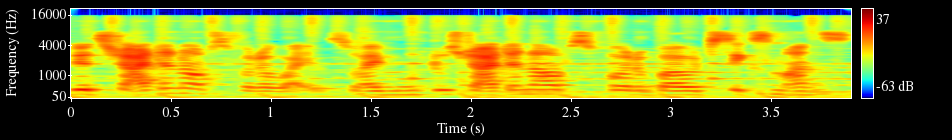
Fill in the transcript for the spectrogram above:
did Stratenops for a while. So I moved to Stratenops for about six months.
